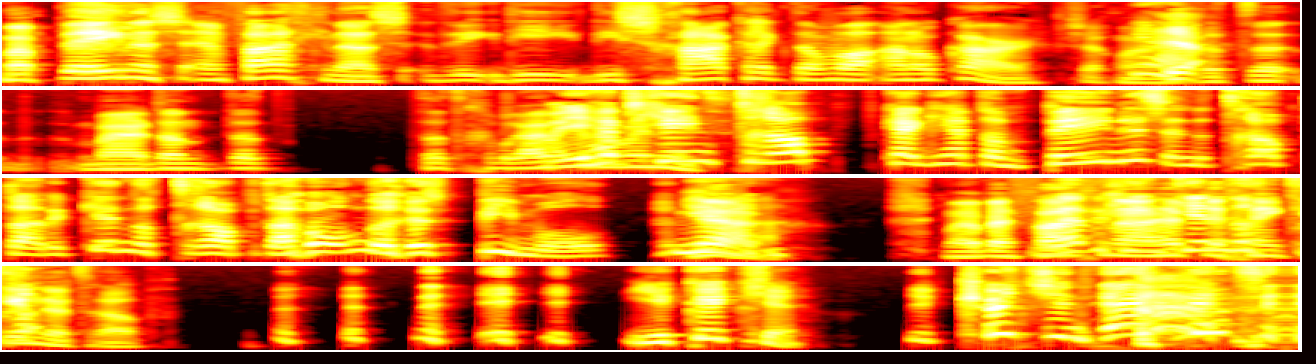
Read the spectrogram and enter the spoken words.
maar penis en vagina's, die, die, die schakel ik dan wel aan elkaar, zeg maar. Ja. Dat, eh, maar dan, dat, dat gebruik Maar je hebt geen niet. trap. Kijk, je hebt dan penis en de trap daar, de kindertrap daaronder is piemel. Ja, Ja. Maar bij vagina heb je geen kindertrap. Nee, je kutje. je kunt je nee.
